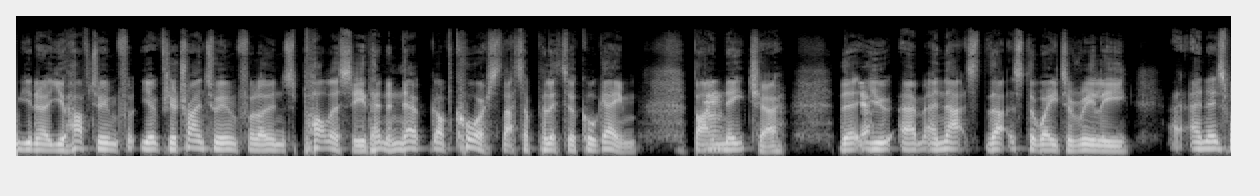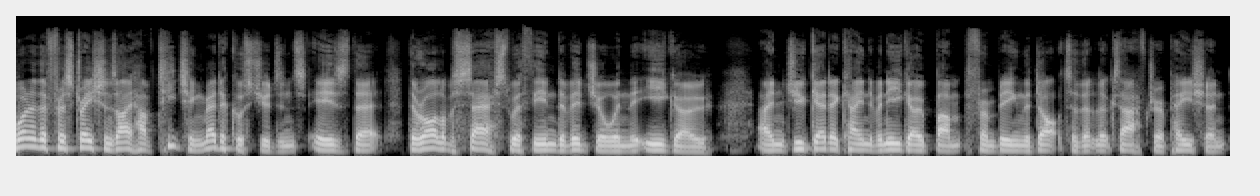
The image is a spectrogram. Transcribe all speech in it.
you know you have to influ- if you're trying to influence policy, then of course that's a political game by mm. nature. That yeah. you um, and that's that's the way to really, and it's one of the frustrations I have teaching medical students is that they're all obsessed with the individual and the ego. And you get a kind of an ego bump from being the doctor that looks after a patient.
